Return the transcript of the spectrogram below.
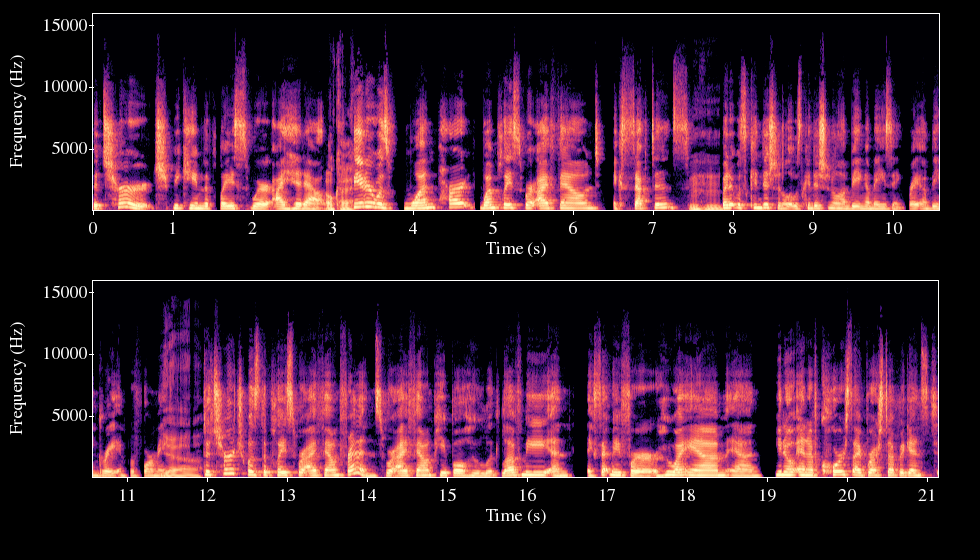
the church became the place where I hid out. okay. Theater was one part, one place where I found acceptance, hmm but it was conditional. It was conditional on being amazing, right? On being great and performing. Yeah. The church was the place where I found friends, where I found people who would love me and accept me for who I am. And, you know, and of course, I brushed up against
